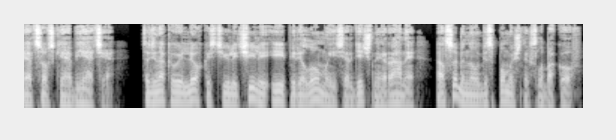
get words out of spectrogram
и отцовские объятия с одинаковой легкостью лечили и переломы, и сердечные раны, особенно у беспомощных слабаков.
